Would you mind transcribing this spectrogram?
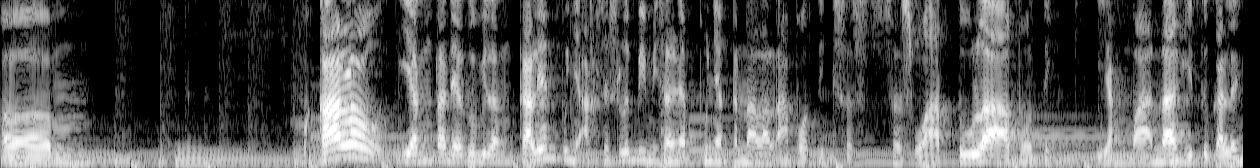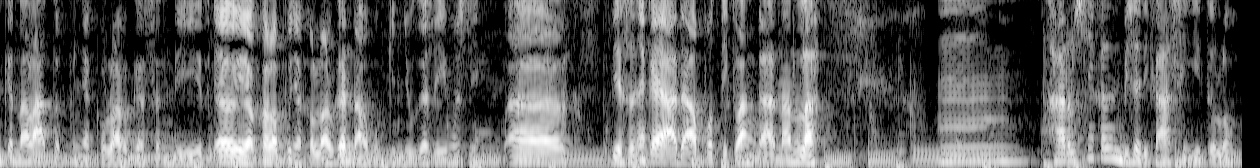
um, kalau yang tadi aku bilang kalian punya akses lebih misalnya punya kenalan apotik ses sesuatu lah apotik yang mana gitu kalian kenal atau punya keluarga sendiri eh ya kalau punya keluarga nggak mungkin juga sih mesti uh, biasanya kayak ada apotik langganan lah. Hmm, harusnya kalian bisa dikasih gitu loh.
